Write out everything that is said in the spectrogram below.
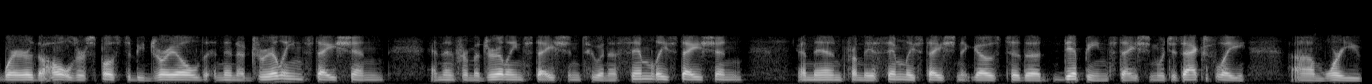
where the holes are supposed to be drilled, and then a drilling station, and then from a drilling station to an assembly station, and then from the assembly station it goes to the dipping station, which is actually um, where you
